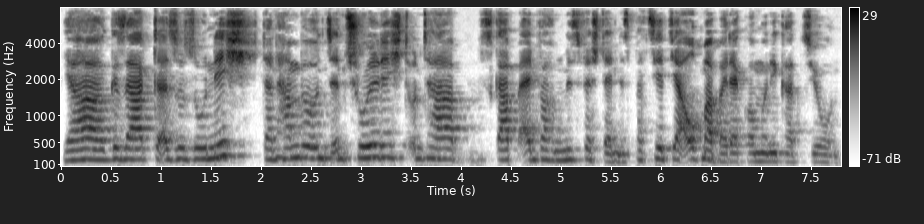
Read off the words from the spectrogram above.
ja, gesagt, also so nicht. Dann haben wir uns entschuldigt und haben, es gab einfach ein Missverständnis. Passiert ja auch mal bei der Kommunikation.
